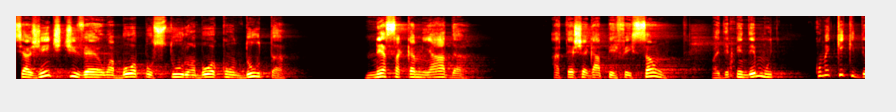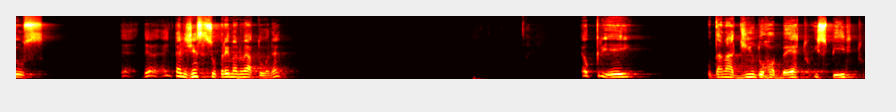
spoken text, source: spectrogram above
Se a gente tiver uma boa postura, uma boa conduta, nessa caminhada até chegar à perfeição, vai depender muito. Como é que, que Deus. É, a inteligência suprema não é à toa, né? Eu criei o danadinho do Roberto, espírito,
